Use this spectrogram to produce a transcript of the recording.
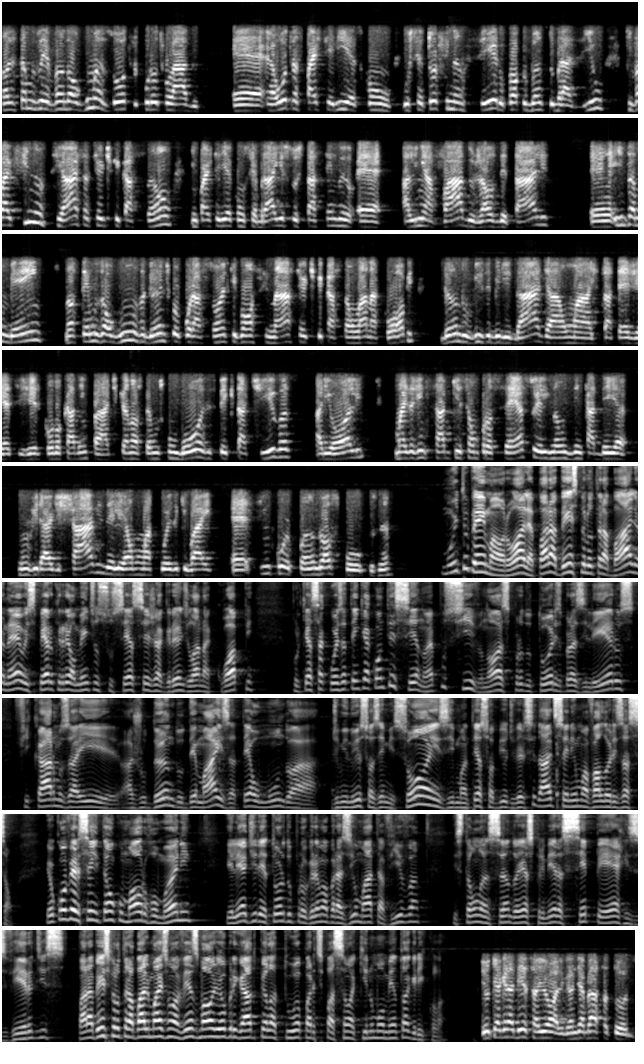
Nós estamos levando algumas outras, por outro lado, é, é, outras parcerias com o setor financeiro, o próprio Banco do Brasil, que vai financiar essa certificação em parceria com o Sebrae. Isso está sendo é, alinhavado já os detalhes. É, e também nós temos algumas grandes corporações que vão assinar a certificação lá na COB, dando visibilidade a uma estratégia ESG colocada em prática. Nós estamos com boas expectativas, Arioli, mas a gente sabe que isso é um processo, ele não desencadeia num virar de chaves, ele é uma coisa que vai é, se incorporando aos poucos, né? Muito bem, Mauro. Olha, parabéns pelo trabalho, né? Eu espero que realmente o sucesso seja grande lá na COP, porque essa coisa tem que acontecer, não é possível. Nós, produtores brasileiros, ficarmos aí ajudando demais até o mundo a diminuir suas emissões e manter a sua biodiversidade sem nenhuma valorização. Eu conversei então com Mauro Romani, ele é diretor do programa Brasil Mata Viva. Estão lançando aí as primeiras CPRs verdes. Parabéns pelo trabalho mais uma vez, Mauro, e obrigado pela tua participação aqui no Momento Agrícola. Eu que agradeço, Aioli. Grande abraço a todos.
